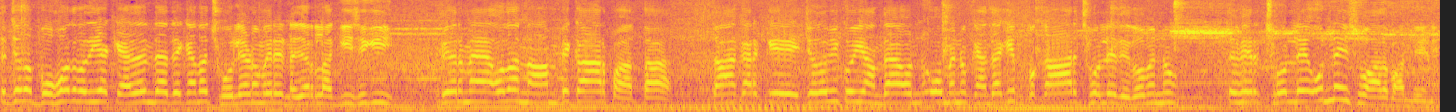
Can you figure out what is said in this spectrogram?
ਤੇ ਜਦੋਂ ਬਹੁਤ ਵਧੀਆ ਕਹਿ ਦਿੰਦਾ ਤੇ ਕਹਿੰਦਾ ਛੋਲਿਆਂ ਨੂੰ ਮੇਰੇ ਨਜ਼ਰ ਲੱਗੀ ਸੀਗੀ, ਫਿਰ ਮੈਂ ਉਹਦਾ ਨਾਮ ਬੇਕਾਰ ਪਾਤਾ। ਤਾਂ ਕਰਕੇ ਜਦੋਂ ਵੀ ਕੋਈ ਆਂਦਾ ਉਹ ਮੈਨੂੰ ਕਹਿੰਦਾ ਕਿ ਬੇਕਾਰ ਛੋਲੇ ਦੇ ਦਿਓ ਮੈਨੂੰ। ਤੇ ਫਿਰ ਛੋਲੇ ਉਨੇ ਹੀ ਸਵਾਦ ਬਣਦੇ ਨੇ।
